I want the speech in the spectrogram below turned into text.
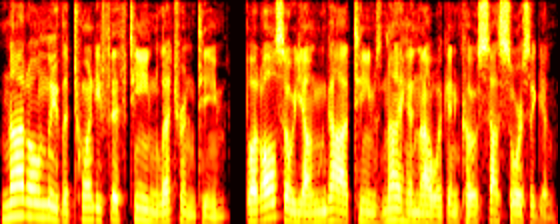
Not only the 2015 Letran team, but also young GA teams Nihinawakan ko sa Sorsogon.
